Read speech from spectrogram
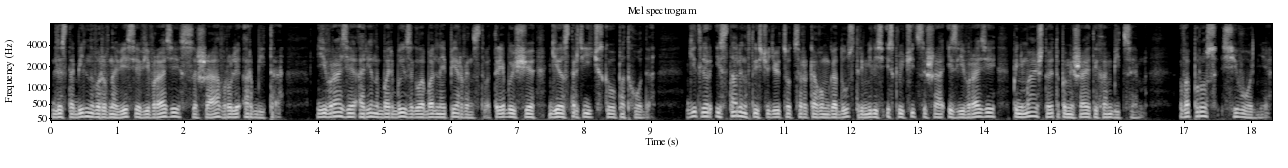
для стабильного равновесия в Евразии с США в роли арбитра. Евразия — арена борьбы за глобальное первенство, требующее геостратегического подхода. Гитлер и Сталин в 1940 году стремились исключить США из Евразии, понимая, что это помешает их амбициям — Вопрос сегодня.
